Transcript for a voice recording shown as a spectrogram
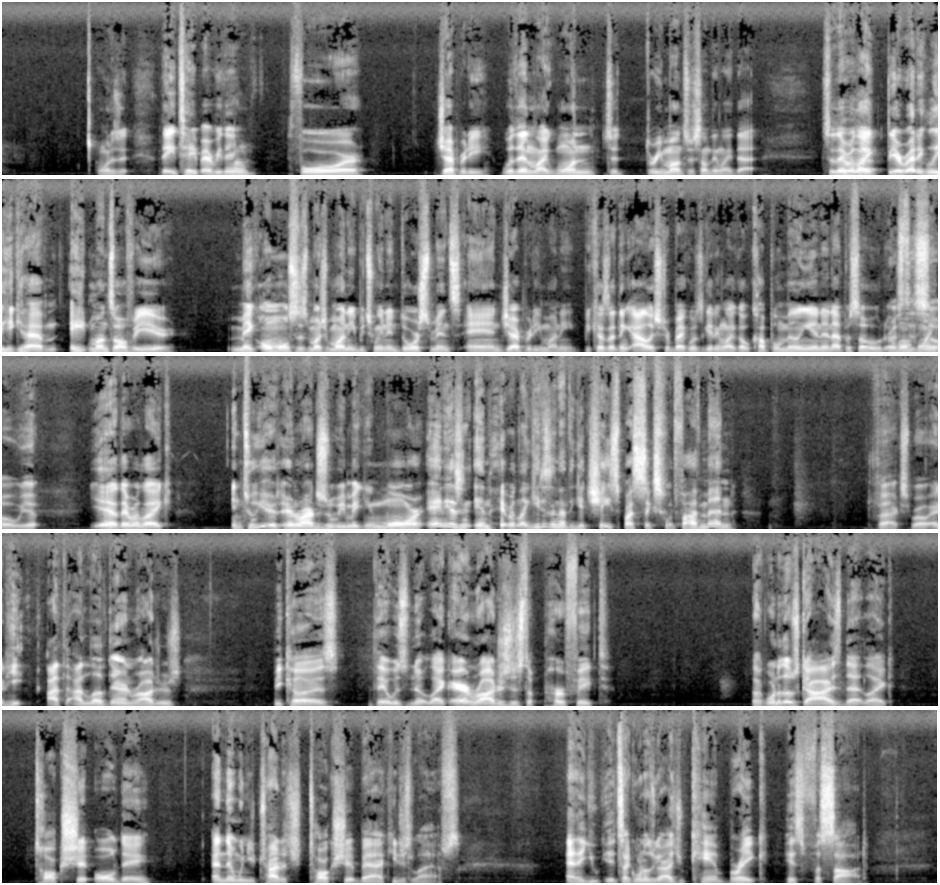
what is it? They tape everything for Jeopardy within like one to three months or something like that. So they were like, theoretically, he could have eight months off a year, make almost as much money between endorsements and Jeopardy money because I think Alex Trebek was getting like a couple million an episode at Rest one his point. soul, yep. Yeah, they were like, in two years, Aaron Rodgers will be making more, and he doesn't. And they were like, he doesn't have to get chased by six foot five men. Facts, bro. And he, I, th- I loved Aaron Rodgers because there was no like Aaron Rodgers is the perfect, like one of those guys that like talk shit all day, and then when you try to sh- talk shit back, he just laughs. And you, it's like one of those guys you can't break his facade.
